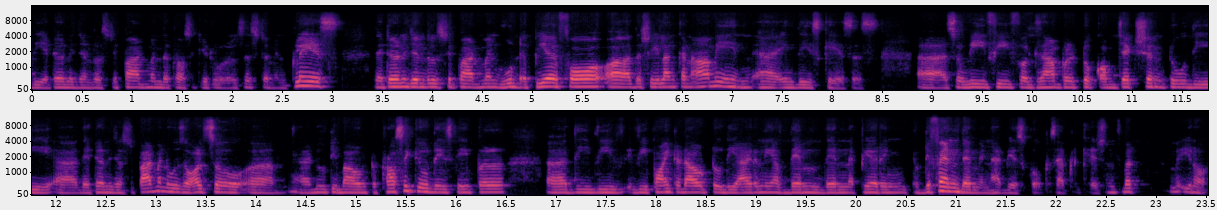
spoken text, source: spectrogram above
the Attorney General's Department, the prosecutorial system in place, the Attorney General's Department would appear for uh, the Sri Lankan army in, uh, in these cases. Uh, so we, we, for example, took objection to the, uh, the Attorney General's Department, who is also uh, uh, duty bound to prosecute these people. the, we, we pointed out to the irony of them then appearing to defend them in habeas corpus applications, but you know,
